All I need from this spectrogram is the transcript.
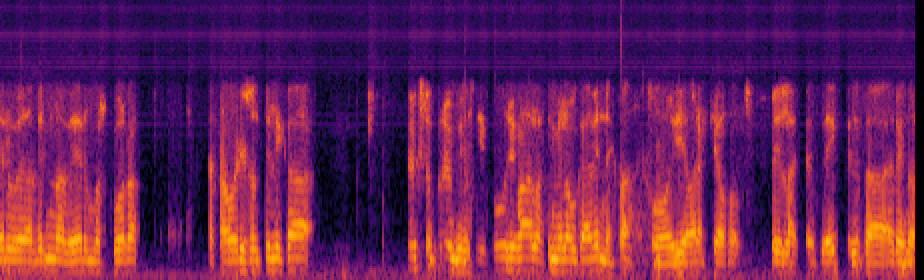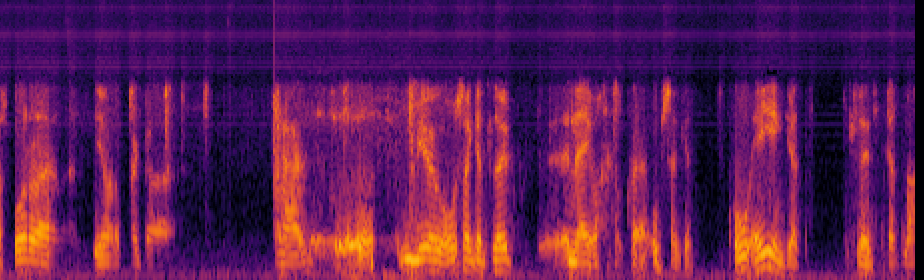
erum við að vinna, við erum að skora. En þá er ég svolítið líka hugsa bara um því ég fór í val að mér langaði að vinna eitthvað. Og ég var ekki að spila eitthvað leik til þess að reyna að skora ég var að taka bara uh, mjög ósangjart hlaup nei, hvað er ósangjart óeigingjart hlaup, hérna,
